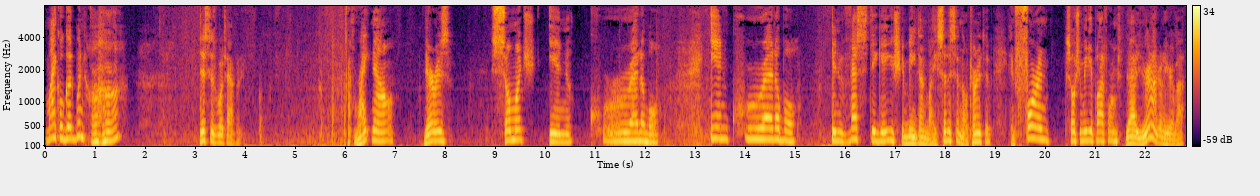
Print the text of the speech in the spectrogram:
Michael Goodwin? Uh-huh. This is what's happening. Right now, there is so much incredible, incredible investigation being done by Citizen Alternative and foreign social media platforms that you're not going to hear about.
